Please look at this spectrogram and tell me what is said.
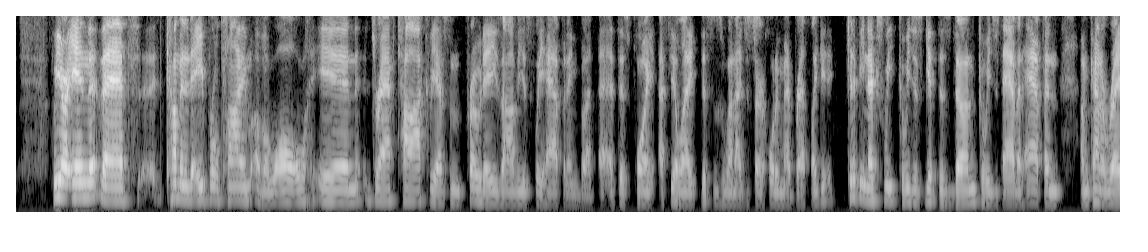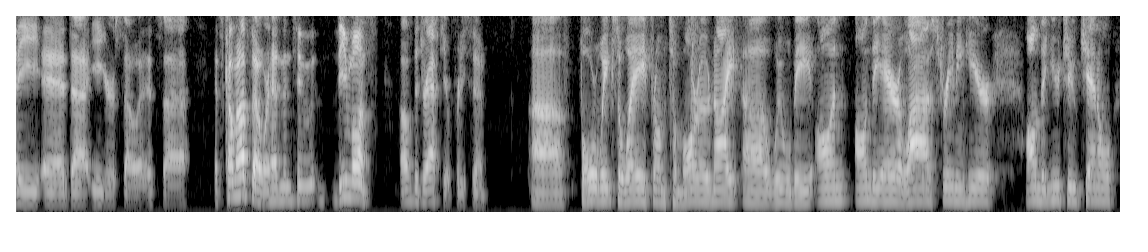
we are in that coming into April time of a lull in draft talk. We have some pro days obviously happening, but at this point, I feel like this is when I just started holding my breath. Like, can it be next week? Can we just get this done? Can we just have it happen? I'm kind of ready and uh, eager. So it's uh, it's coming up though. We're heading into the month of the draft here pretty soon uh, four weeks away from tomorrow night. Uh, we will be on on the air live streaming here on the YouTube channel.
